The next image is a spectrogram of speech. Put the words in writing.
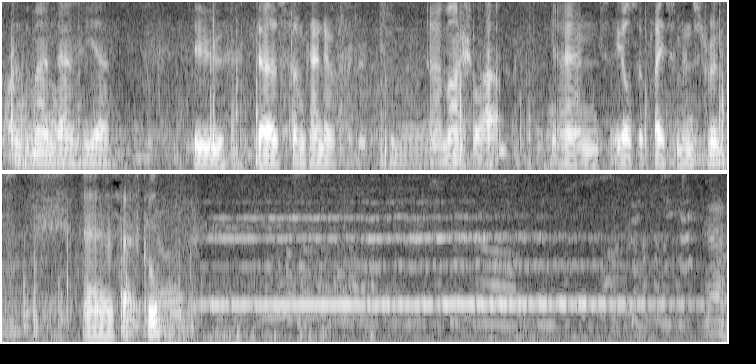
there's a man down here who does some kind of uh, martial art, and he also plays some instruments, uh, so that's cool. Yeah.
